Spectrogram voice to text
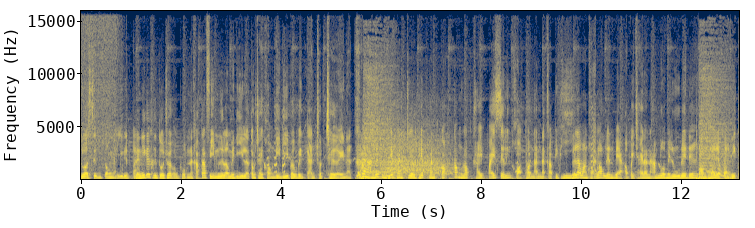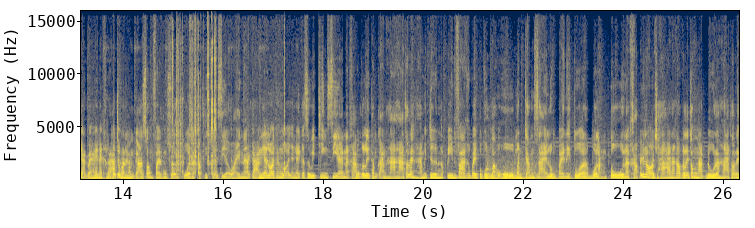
รั่วซึมตรงไหนอีกหรือเปล่าและนี่ก็คือตัวช่วยของผมนะครับถ้าฝีมือเราไม่ดีเราต้องใช้ของดีๆ เพื่อเป็นการชดเชยนะครับและถ้าหากนึกถึงเทปพันเกลียวเทปพันก๊อกต้องล็อกไคไปเซลลิงคอร์ดเท่านั้นนะครับพี่ๆหรือระวังของลอกเลียนแบบเอาไปใช้แล้วน้ำรั่วไม่รู้ด้วยเด้อของแท้เดี๋ยวแปะพิกัดไว้ให้นะครับก็จะมาทำการซ่อมไฟของโซนครัวนะครับที่เคยเสียไว้นะอาการเนี้ยร้อยทั้งร้อยยังไงก็สวิตชิ่งเสียนะครับผมก็เลยทำการหาหาเท่าไหร่หาไม่เจอนะครับปีนฝ้าขึ้นไปปรากฏว่าโอ้โหมันจ้ำสายลงไปในตัวบนหลังตู้นะครับไม่รอช้านะครับก็เลยต้องงัดดูนะหาเท่าไหร่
